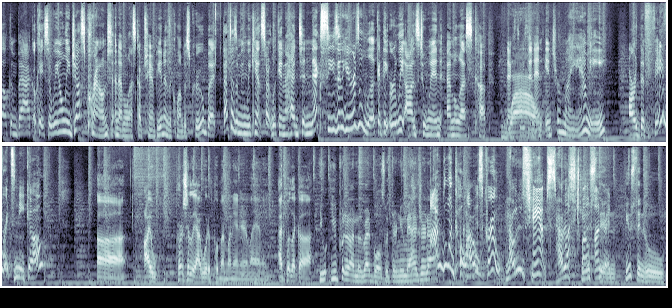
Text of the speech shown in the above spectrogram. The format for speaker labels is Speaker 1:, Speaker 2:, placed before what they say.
Speaker 1: Welcome back. Okay, so we only just crowned an MLS Cup champion in the Columbus Crew, but that doesn't mean we can't start looking ahead to next season. Here's a look at the early odds to win MLS Cup next
Speaker 2: Wow.
Speaker 1: season. And Inter Miami are the favorites, Nico.
Speaker 2: Uh, I personally, I would have put my money on Inter Miami. I put like a.
Speaker 3: You you'd put it on the Red Bulls with their new manager now.
Speaker 1: I'm going Columbus Crew.
Speaker 4: How does
Speaker 1: champs
Speaker 4: How
Speaker 1: plus
Speaker 4: does
Speaker 1: 1200.
Speaker 4: Houston, Houston, who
